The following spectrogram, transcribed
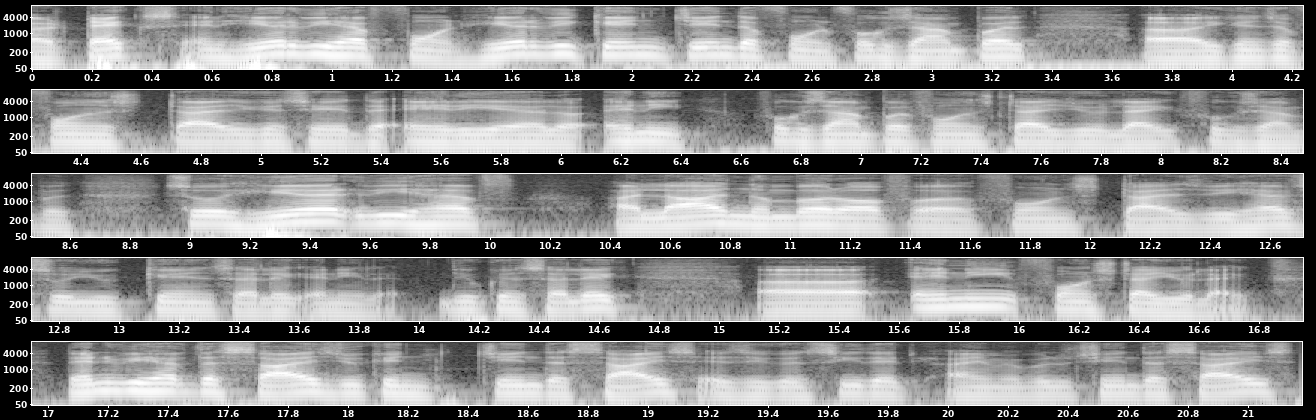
uh, text and here we have font here we can change the font for example uh, you can say font style you can say the Arial or any for example font style you like for example. So here we have a large number of uh, font styles we have so you can select any you can select uh, any font style you like. Then we have the size you can change the size. As you can see that I am able to change the size.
